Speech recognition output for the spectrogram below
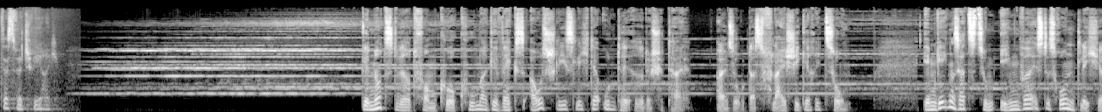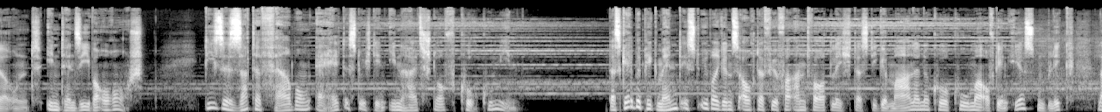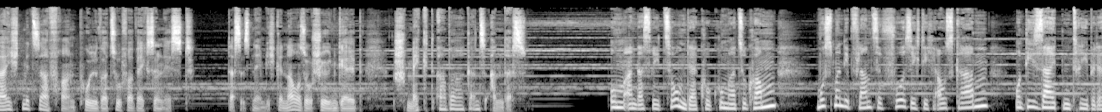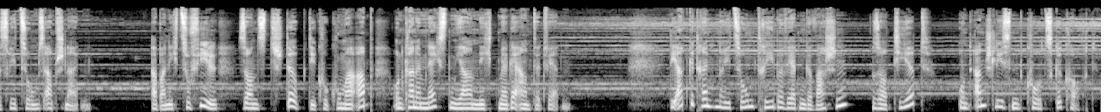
Das wird schwierig. Genutzt wird vom Kurkuma-Gewächs ausschließlich der unterirdische Teil, also das fleischige Rhizom. Im Gegensatz zum Ingwer ist es rundlicher und intensiver orange. Diese satte Färbung erhält es durch den Inhaltsstoff Kurkumin. Das gelbe Pigment ist übrigens auch dafür verantwortlich, dass die gemahlene Kurkuma auf den ersten Blick leicht mit Safranpulver zu verwechseln ist. Das ist nämlich genauso schön gelb, schmeckt aber ganz anders. Um an das Rhizom der Kurkuma zu kommen, muss man die Pflanze vorsichtig ausgraben und die Seitentriebe des Rhizoms abschneiden. Aber nicht zu viel, sonst stirbt die Kurkuma ab und kann im nächsten Jahr nicht mehr geerntet werden. Die abgetrennten Rhizomtriebe werden gewaschen, sortiert und anschließend kurz gekocht.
